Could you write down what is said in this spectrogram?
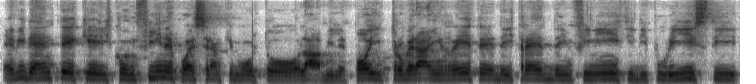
È evidente che il confine può essere anche molto labile, poi troverai in rete dei thread infiniti di puristi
